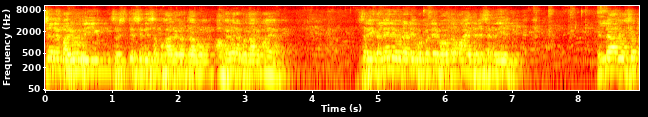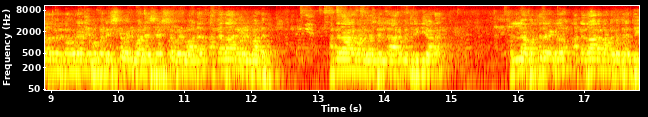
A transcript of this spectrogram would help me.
അരൂപിയും സൃഷ്ടിസ്ഥിതി സംഹാരകർത്താവും അഭയവര പ്രധാനമായ ശ്രീ കല്ലേലി ഊരാളി ബൊപ്പന്റെ പൗത്രമായ എല്ലാ ദിവസവും നടന്നു വരുന്ന ഊരാളി ബൊപ്പന്റെ ഇഷ്ട വഴിപാട് ശ്രേഷ്ഠ വഴിപാട് അന്നദാന വഴിപാട് അന്നദാന മണ്ഡപത്തിൽ ആരംഭിച്ചിരിക്കുകയാണ്. എല്ലാ ഭക്തജനങ്ങളും അന്നദാന മണ്ഡപത്തിലെത്തി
